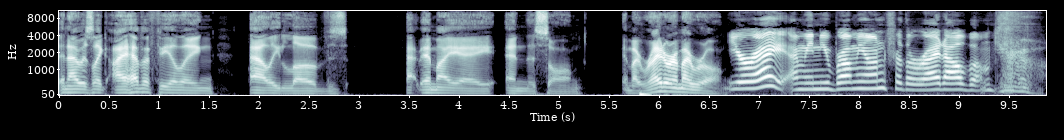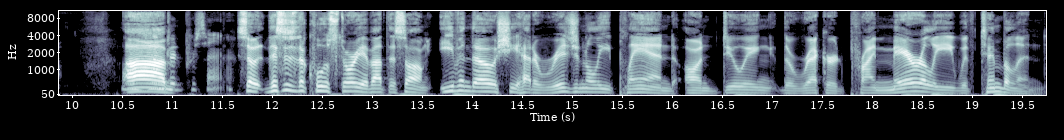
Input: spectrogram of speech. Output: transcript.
and I was like, I have a feeling Ali loves MIA and this song. Am I right or am I wrong? You're right. I mean, you brought me on for the right album. One Um, hundred percent. So this is the cool story about this song. Even though she had originally planned on doing the record primarily with Timbaland,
